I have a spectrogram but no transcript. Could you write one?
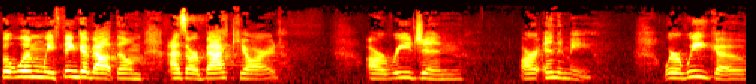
But when we think about them as our backyard, our region, our enemy, where we go,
